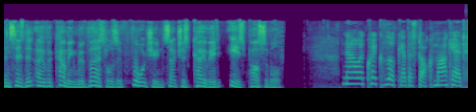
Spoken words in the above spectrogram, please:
and says that overcoming reversals of fortune such as COVID is possible. Now a quick look at the stock market.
